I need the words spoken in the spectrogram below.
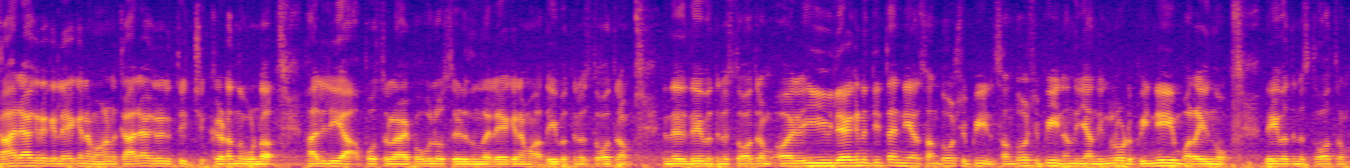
കാരാഗ്രഹ ലേഖനമാണ്. കാരാഗ്രഹത്തിൽ കടന്നുകൊണ്ട് ഹാലിലിയ അപ്പോസ്തലനായ പൗലോസ് എഴുതുന്ന ലേഖനമാണ് ദൈവത്തിന് സ്തോത്രം. ദൈവത്തിന് സ്തോത്രം. ഈ ലേഖനത്തിൽ തന്നെ സന്തോഷിപ്പീൻ സന്തോഷിപ്പീൻ എന്ന് ഞാൻ നിങ്ങളോട് പിന്നെയും പറയുന്നു. ദൈവത്തിന് സ്തോത്രം.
